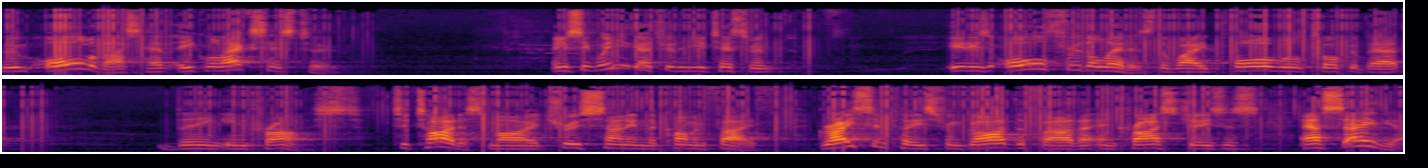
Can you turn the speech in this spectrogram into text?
whom all of us have equal access to. And you see, when you go through the New Testament, it is all through the letters, the way Paul will talk about being in Christ. To Titus, my true son in the common faith, grace and peace from God the Father and Christ Jesus, our Saviour.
